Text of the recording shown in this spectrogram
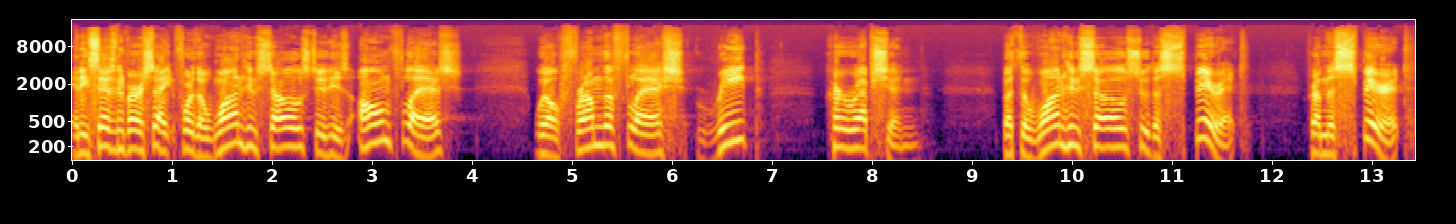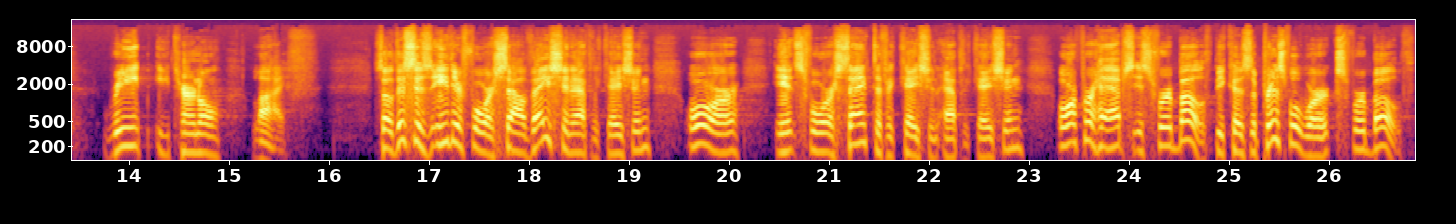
And he says in verse 8, For the one who sows to his own flesh will from the flesh reap corruption, but the one who sows to the Spirit from the Spirit reap eternal life. So this is either for salvation application or it's for sanctification application, or perhaps it's for both because the principle works for both.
